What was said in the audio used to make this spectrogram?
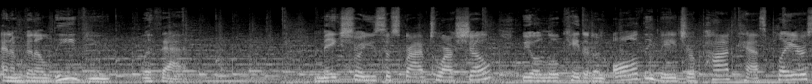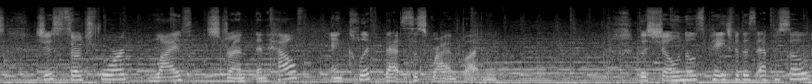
And I'm going to leave you with that. Make sure you subscribe to our show. We are located on all the major podcast players. Just search for Life, Strength, and Health and click that subscribe button. The show notes page for this episode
